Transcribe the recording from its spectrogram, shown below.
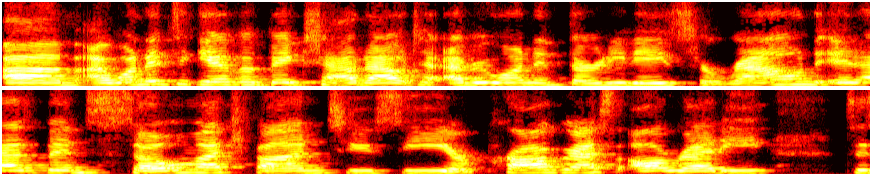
Um, I wanted to give a big shout out to everyone in 30 Days to Round. It has been so much fun to see your progress already, to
